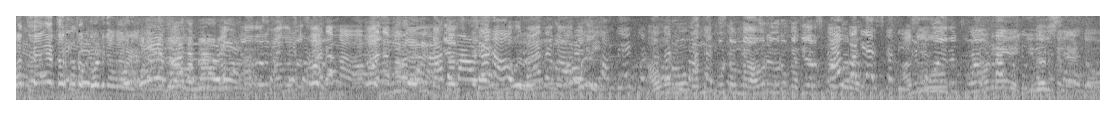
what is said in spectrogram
ಮತ್ತೆ ಹೆಂಗೆ ಕರ್ಕೊಂಡು ಕೋರ್ಟ್ಗೆ ಅವ್ರು ಒಂದು ಕುಟುಂಬ ಅವರು. ಇವರು ನಾವು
